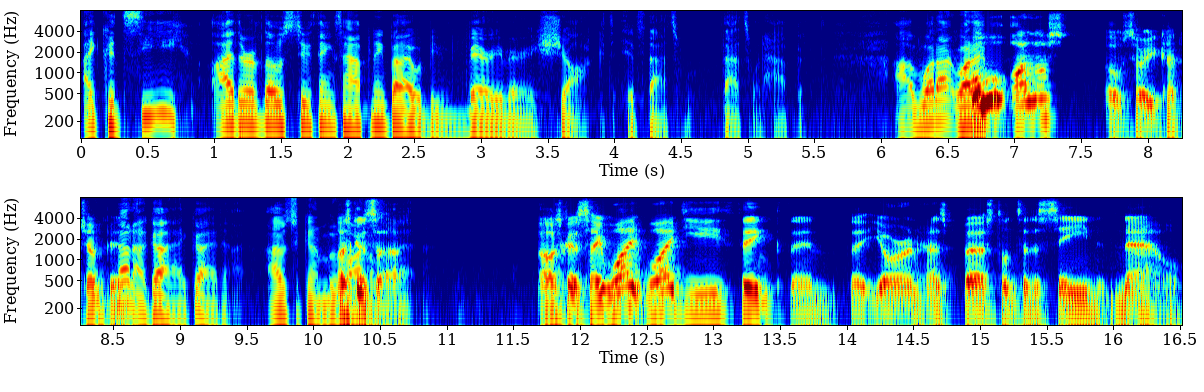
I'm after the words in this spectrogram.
I could see either of those two things happening, but I would be very, very shocked if that's that's what happened. Uh, what I what Oh, I lost. Oh, sorry, you can't jump in. no no go ahead go ahead. I was just gonna move I was on a little say- bit. I was going to say, why why do you think then that Euron has burst onto the scene now?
